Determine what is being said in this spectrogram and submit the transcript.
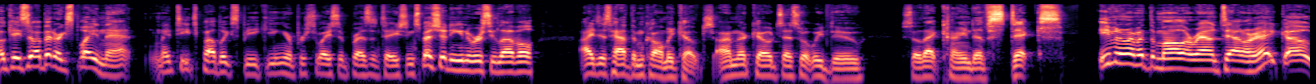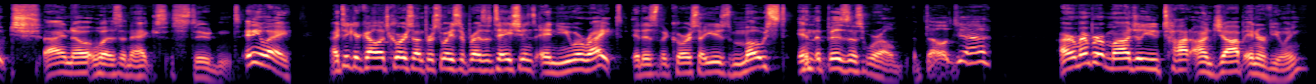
Okay, so I better explain that. When I teach public speaking or persuasive presentation, especially at a university level, I just have them call me coach. I'm their coach. That's what we do. So that kind of sticks. Even when I'm at the mall around town or, hey, coach, I know it was an ex student. Anyway, I took your college course on persuasive presentations, and you were right. It is the course I use most in the business world. I told ya. I remember a module you taught on job interviewing.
